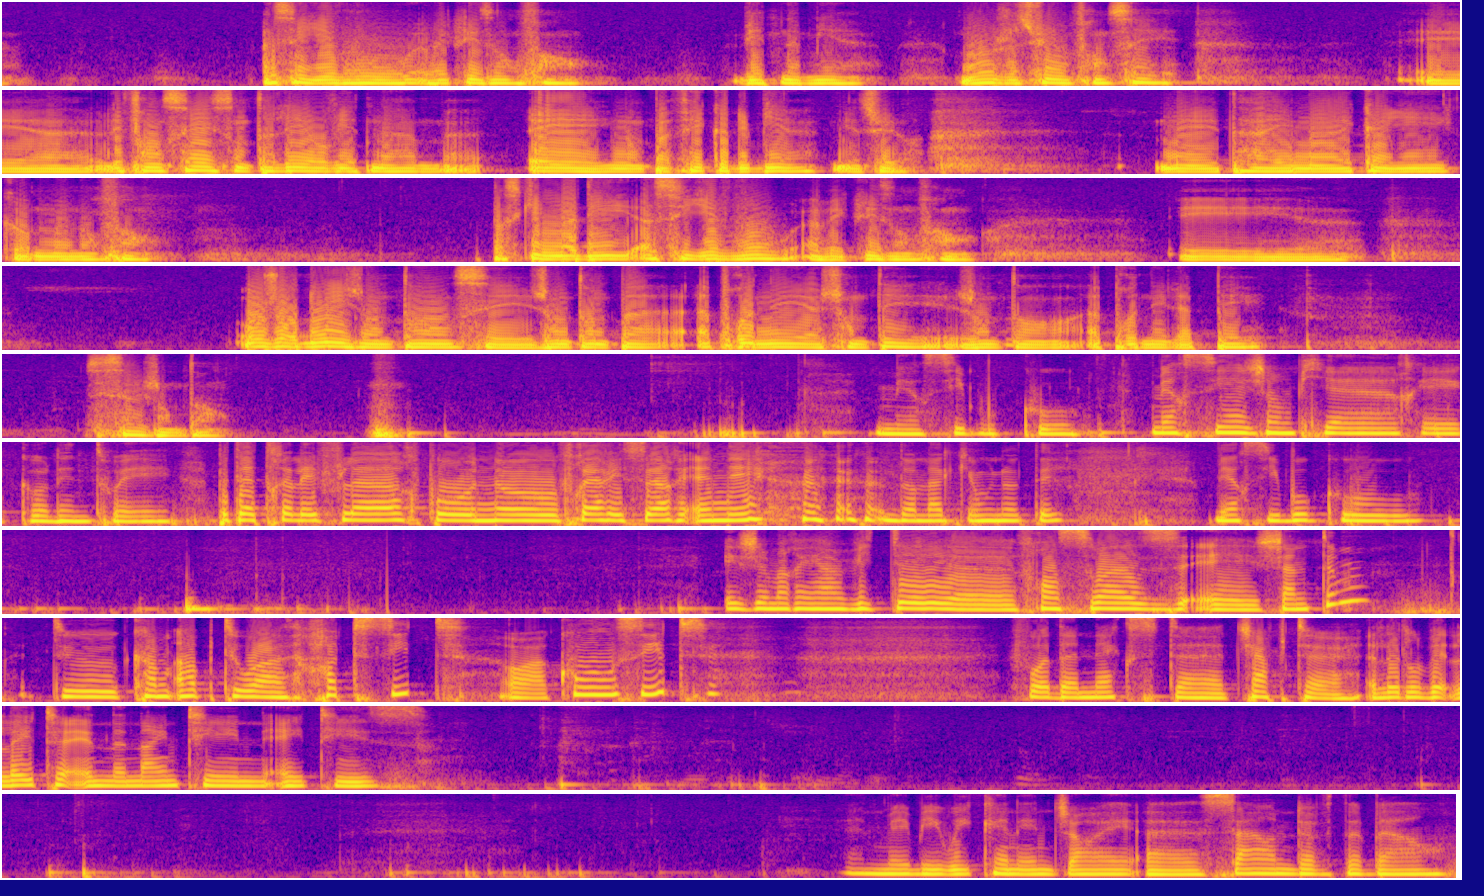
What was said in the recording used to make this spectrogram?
asseyez-vous avec les enfants vietnamiens. Moi, je suis un Français. Et euh, les Français sont allés au Vietnam et ils n'ont pas fait que du bien, bien sûr. Mais Thaï m'a accueilli comme un enfant. Parce qu'il m'a dit, asseyez-vous avec les enfants. Et euh, aujourd'hui, j'entends, c'est, j'entends pas apprenez à chanter, j'entends apprenez la paix. C'est ça que j'entends. Merci beaucoup. Merci Jean-Pierre et Colin Tway. Peut-être les fleurs pour nos frères et sœurs aînés dans la communauté. Merci beaucoup. Et j'aimerais inviter euh, Françoise et Chantum to come up to our hot seat or our cool seat for the next uh, chapter a little bit later in the 1980s. And maybe we can enjoy a sound of the bell.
